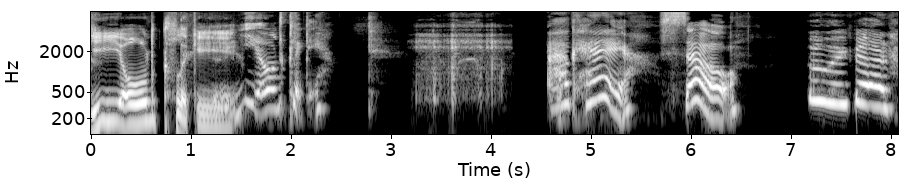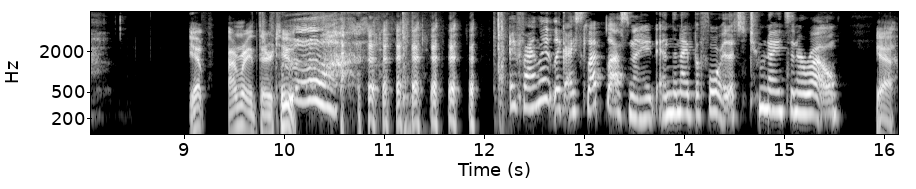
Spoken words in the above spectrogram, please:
Ye old clicky. Ye old clicky. Okay. So Oh my god. Yep, I'm right there too. I finally like I slept last night and the night before. That's two nights in a row. Yeah.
